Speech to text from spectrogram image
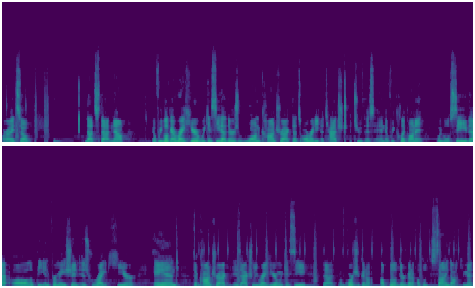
All right. So that's that. Now, if we look at right here, we can see that there's one contract that's already attached to this. And if we click on it, we will see that all of the information is right here. And the contract is actually right here. And we can see that, of course, you're going to upload, they're going to upload the signed document.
